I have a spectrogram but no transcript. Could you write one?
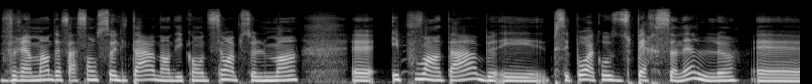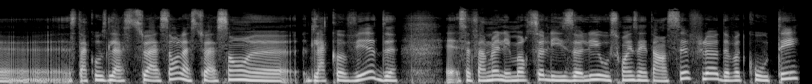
vraiment de façon solitaire dans des conditions absolument épouvantables. Et c'est pas à cause du personnel, là. c'est à cause de la situation, la situation de la COVID. cette femme-là, elle est morte seule et isolée aux soins intensifs. Là. De votre côté,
